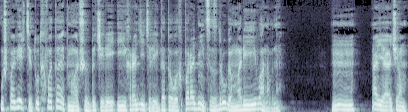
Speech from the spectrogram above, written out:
Уж поверьте, тут хватает младших дочерей и их родителей, готовых породниться с другом Марии Ивановны. М-м, а я о чем?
